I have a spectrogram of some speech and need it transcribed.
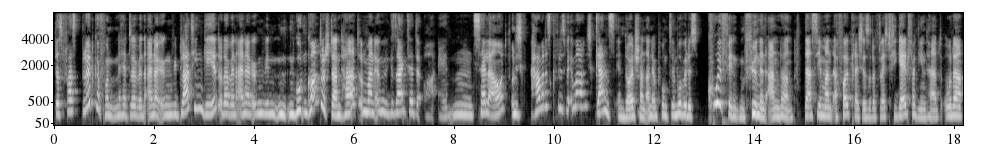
das fast blöd gefunden hätte, wenn einer irgendwie Platin geht oder wenn einer irgendwie einen, einen guten Kontostand hat und man irgendwie gesagt hätte, oh ey, mh, hm, Sellout. Und ich habe das Gefühl, dass wir immer noch nicht ganz in Deutschland an dem Punkt sind, wo wir das cool finden für einen anderen, dass jemand erfolgreich ist oder vielleicht viel Geld verdient hat oder,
